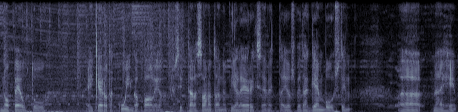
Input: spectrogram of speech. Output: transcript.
nopeutuu. Ei kerrota kuinka paljon. Sitten täällä sanotaan vielä erikseen, että jos vetää Gemboostin äh, näihin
